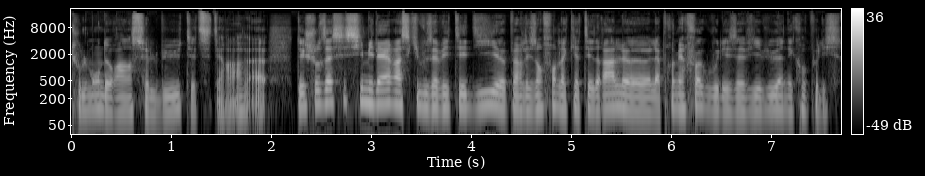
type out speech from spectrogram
tout le monde aura un seul but, etc. Euh, des choses assez similaires à ce qui vous avait été dit euh, par les enfants de la cathédrale euh, la première fois que vous les aviez vus à Nécropolis.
